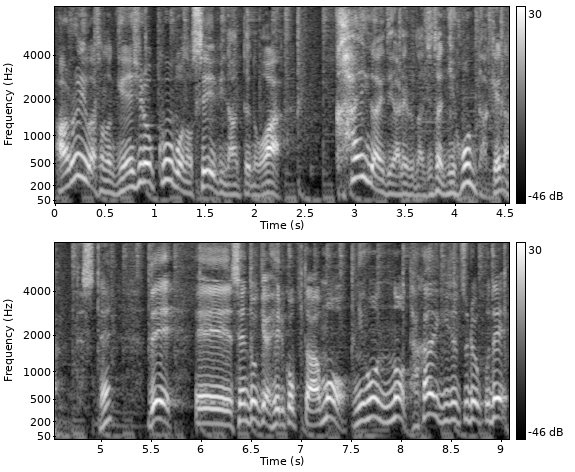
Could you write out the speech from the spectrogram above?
あるいはその原子力空母の整備なんていうのは海外でやれるのは実は日本だけなんですね。で、えー、戦闘機やヘリコプターも日本の高い技術力で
